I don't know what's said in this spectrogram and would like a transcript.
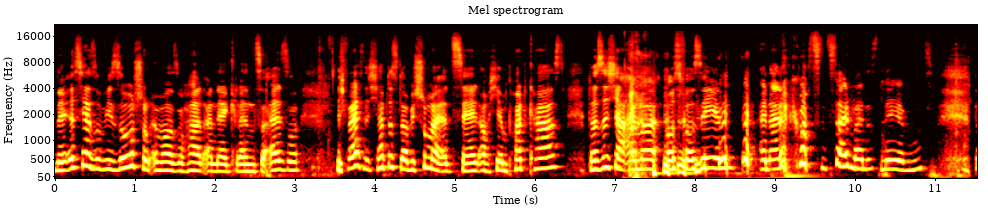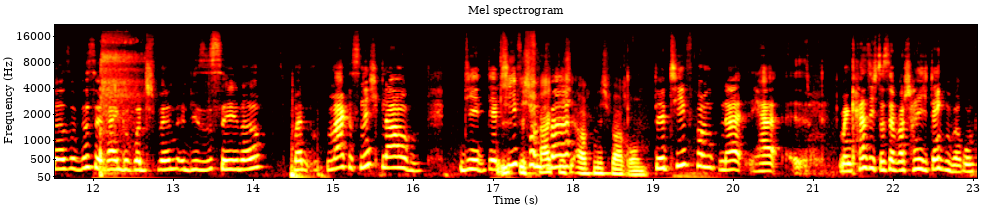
der ist ja sowieso schon immer so hart an der Grenze. Also, ich weiß nicht, ich habe das, glaube ich, schon mal erzählt, auch hier im Podcast, dass ich ja einmal aus Versehen in einer kurzen Zeit meines Lebens da so ein bisschen reingerutscht bin in diese Szene. Man mag es nicht glauben. Die, der Tiefpunkt ich frage dich auch nicht, warum. Der Tiefpunkt, na ja, man kann sich das ja wahrscheinlich denken, warum.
